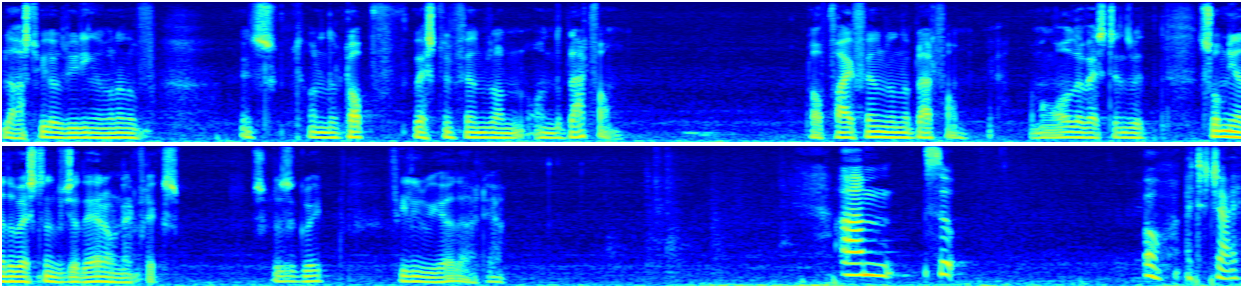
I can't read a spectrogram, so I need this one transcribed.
last week I was reading one of the it's one of the top Western films on, on the platform. Top five films on the platform. Yeah. Among all the Westerns, with so many other Westerns which are there on Netflix. So it was a great feeling to hear that, yeah. Um, so, oh, acha chai.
